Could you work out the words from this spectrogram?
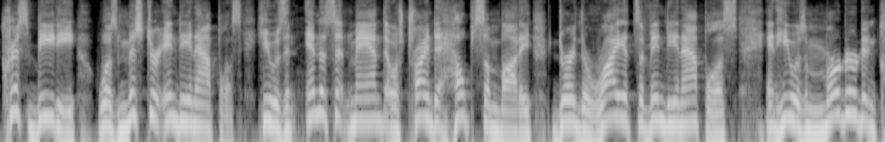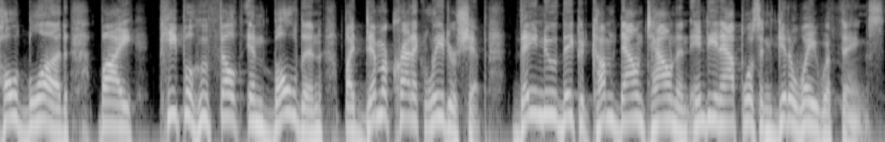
Chris Beatty was Mr. Indianapolis. He was an innocent man that was trying to help somebody during the riots of Indianapolis, and he was murdered in cold blood by people who felt emboldened by Democratic leadership. They knew they could come downtown in Indianapolis and get away with things.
